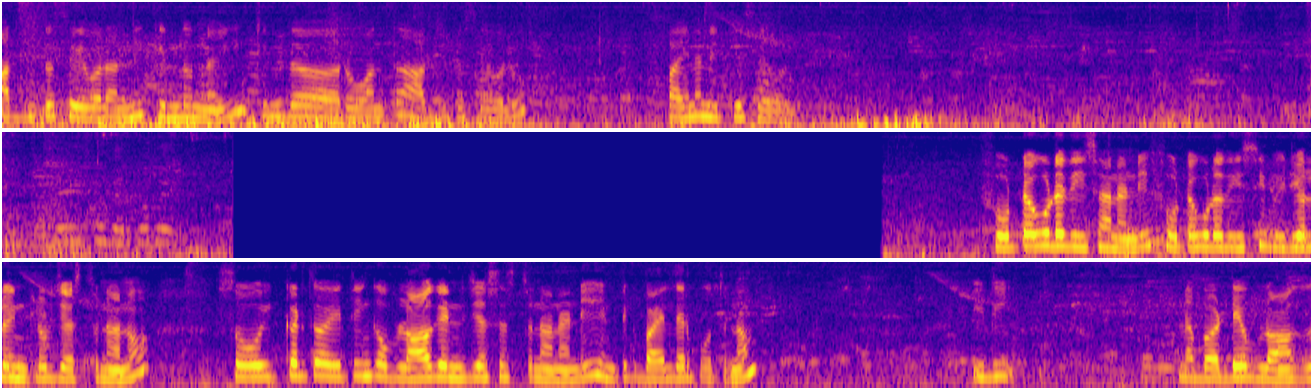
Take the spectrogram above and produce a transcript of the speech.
ఆర్జిత సేవలన్నీ కింద ఉన్నాయి. కింద రో అంతా ఆర్జిత సేవలు పైన నిత్య సేవలు. ఫోటో కూడా తీసానండి ఫోటో కూడా తీసి వీడియోలో ఇంక్లూడ్ చేస్తున్నాను. సో ఇక్కడితో అయితే ఇంకా వ్లాగ్ ఎండ్ చేసేస్తున్నానండి. ఇంటికి బయలుదేరిపోతున్నాం. ఇది నా బర్త్డే వ్లాగ్.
